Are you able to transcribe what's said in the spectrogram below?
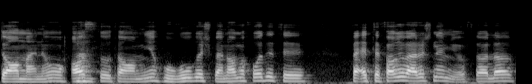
دامنه و هاست و تمامی حقوقش به نام خودته. و اتفاقی براش نمیفته. حالا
